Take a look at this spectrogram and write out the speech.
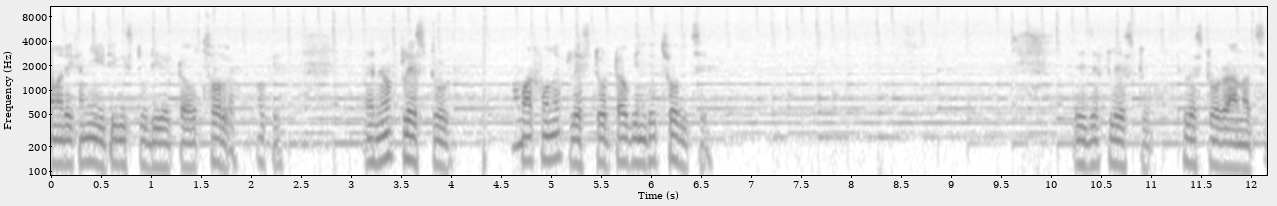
আমার এখানে ইউটিউব স্টুডিওটাও চলে ওকে প্লে স্টোর আমার ফোনে প্লে স্টোরটাও কিন্তু চলছে। এই যে Play Store Play Store run আছে।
